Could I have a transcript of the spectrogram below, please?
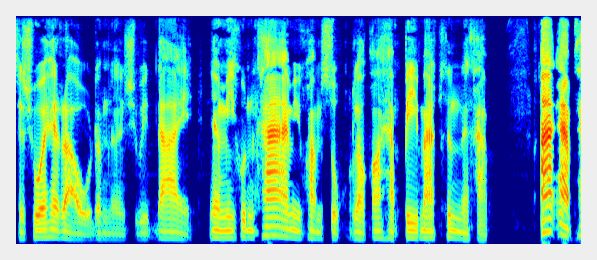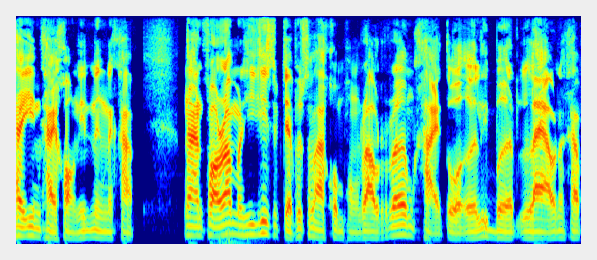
จะช่วยให้เราดำเนินชีวิตได้ อย่างมีคุณค่ามีความสุขแล้วก็แฮปปี้มากขึ้นนะครับ อะแอบไทยอินขายของนิดนึงนะครับ งานฟอรัมวันที่ 27 พฤษภาคมของเราเริ่มขายตัว Early Bird แล้วนะครับ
